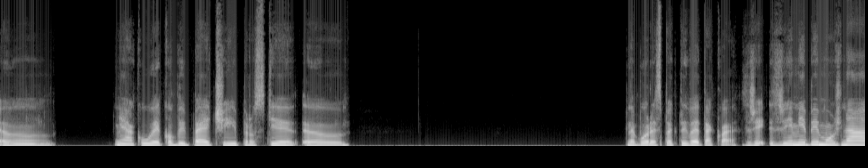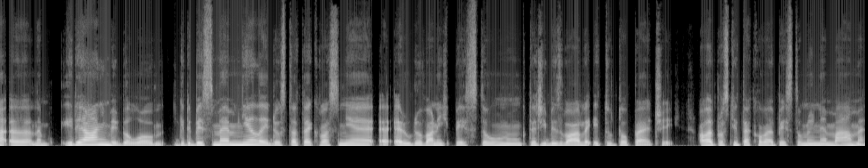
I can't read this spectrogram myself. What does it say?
uh, nějakou jakoby péči prostě uh, nebo respektive takhle. Zřejmě by možná, nebo ideální by bylo, kdyby jsme měli dostatek vlastně erudovaných pěstounů, kteří by zvládli i tuto péči. Ale prostě takové pěstouny nemáme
